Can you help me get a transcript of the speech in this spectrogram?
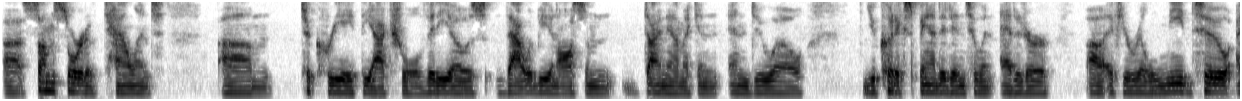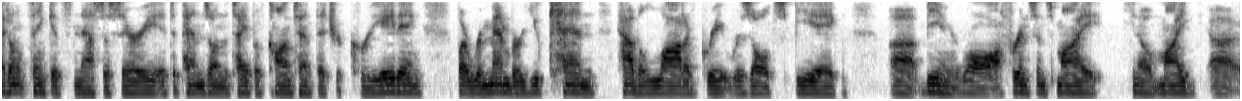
uh, some sort of talent um, to create the actual videos. That would be an awesome dynamic and, and duo. You could expand it into an editor uh, if you really need to. I don't think it's necessary. It depends on the type of content that you're creating. But remember, you can have a lot of great results being uh, being raw. For instance, my you know my uh,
